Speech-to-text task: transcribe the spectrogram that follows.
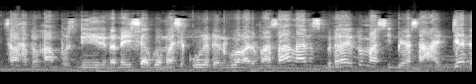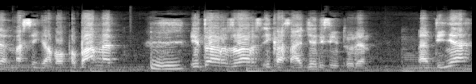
salah satu kampus di Indonesia gue masih kuliah dan gue gak ada pasangan sebenarnya itu masih biasa aja dan masih nggak apa-apa banget mm. itu harus lo harus ikhlas aja di situ dan nantinya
